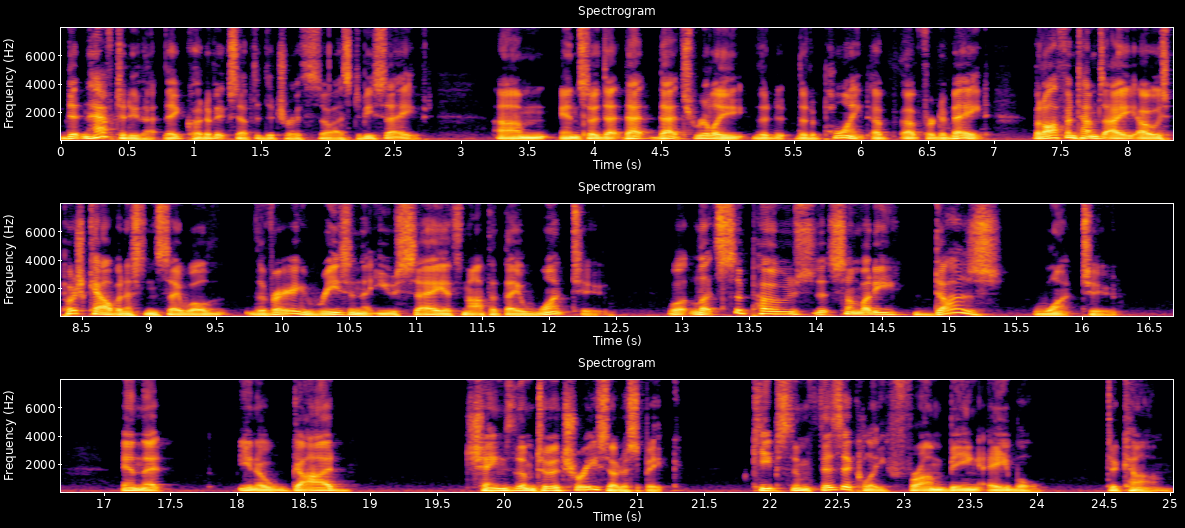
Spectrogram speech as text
didn't have to do that, they could have accepted the truth so as to be saved. Um, and so that that that's really the the point up, up for debate. But oftentimes I, I always push Calvinists and say, well, the very reason that you say it's not that they want to, well, let's suppose that somebody does want to and that you know God chains them to a tree, so to speak, keeps them physically from being able to come.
